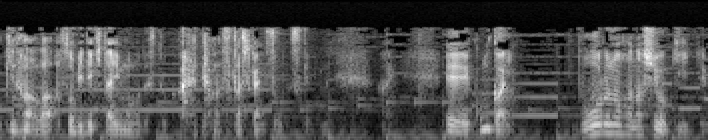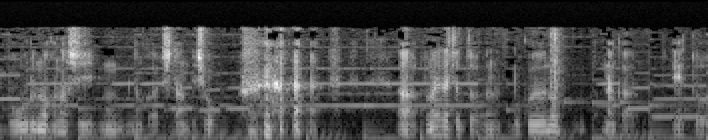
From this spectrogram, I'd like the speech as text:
沖縄は遊びできたいものですと書かれてます。確かにそうですけどね。はい。えー今回、ボールの話を聞いて、ボールの話、うん、なんかしたんでしょう。あ、この間ちょっと、うん、僕の、なんか、えっ、と、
